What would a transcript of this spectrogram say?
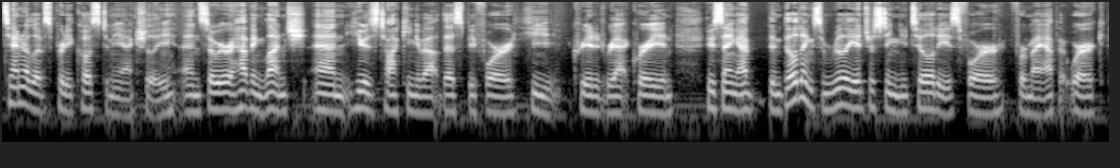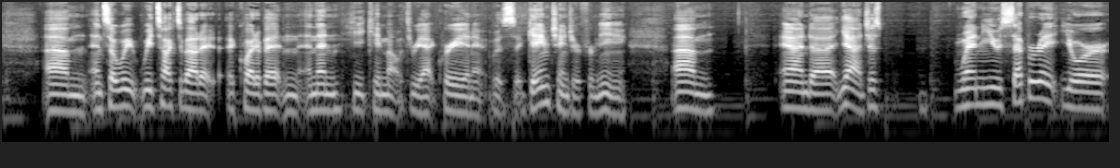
Tanner lives pretty close to me actually, and so we were having lunch, and he was talking about this before he created React Query, and he was saying I've been building some really interesting utilities for for my app at work. Um, and so we, we talked about it quite a bit, and, and then he came out with React Query, and it was a game changer for me. Um, and uh, yeah, just when you separate your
